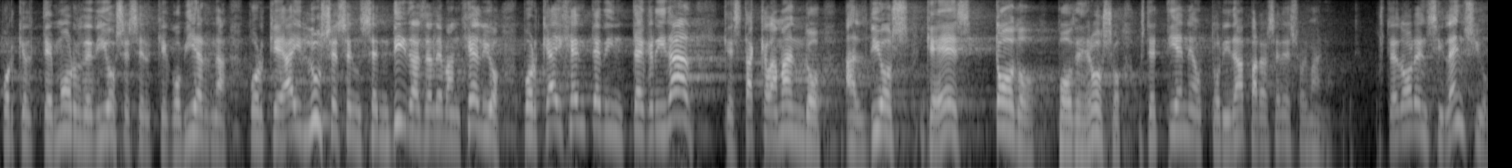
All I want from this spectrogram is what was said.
Porque el temor de Dios es el que gobierna, porque hay luces encendidas del Evangelio, porque hay gente de integridad que está clamando al Dios que es todopoderoso. Usted tiene autoridad para hacer eso, hermano. Usted ora en silencio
